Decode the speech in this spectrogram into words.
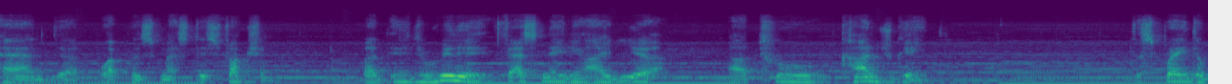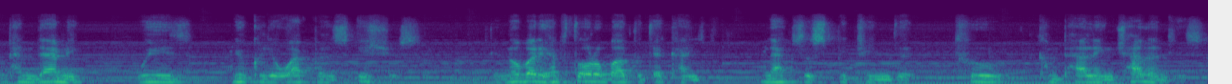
and uh, weapons of mass destruction. But it's a really fascinating idea uh, to conjugate the spread of pandemic with nuclear weapons issues. Nobody have thought about that kind of nexus between the two compelling challenges.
